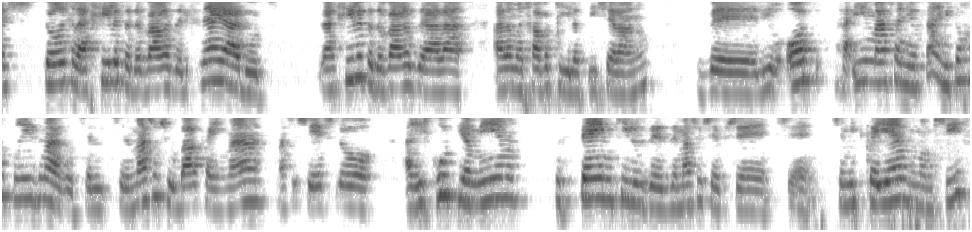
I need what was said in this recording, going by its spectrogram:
יש צורך להכיל את הדבר הזה לפני היהדות, להכיל את הדבר הזה על, ה, על המרחב הקהילתי שלנו ולראות האם מה שאני עושה היא מתוך הפריזמה הזאת של, של משהו שהוא בר קיימא, משהו שיש לו אריכות ימים, סוסטיין, כאילו זה, זה משהו ש, ש, ש, שמתקיים וממשיך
